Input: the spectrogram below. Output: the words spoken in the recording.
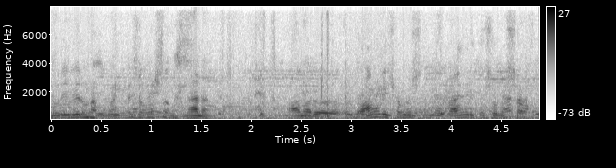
গরিবের মাল সমস্যা না। না আমার বাঙালি সমস্যা নেই বাঙালিতে সমস্যা আছে।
